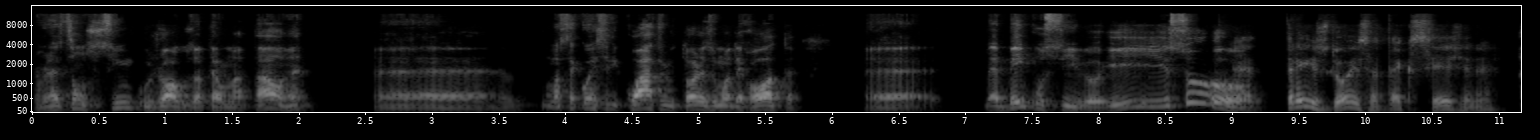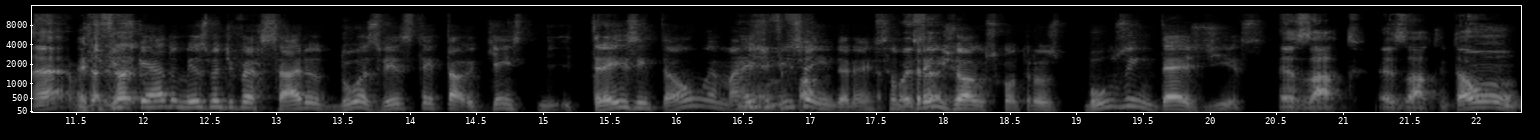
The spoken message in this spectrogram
Na verdade, são cinco jogos até o Natal, né? É, uma sequência de quatro vitórias e uma derrota. É, bem possível. E isso. É, 3-2 até que seja, né? É, é já, difícil já... ganhar do mesmo adversário duas vezes. Tentar... Quem... Três, então, é mais Nem difícil ainda, né? É, São três é. jogos contra os Bulls em 10 dias. Exato, exato. Então,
